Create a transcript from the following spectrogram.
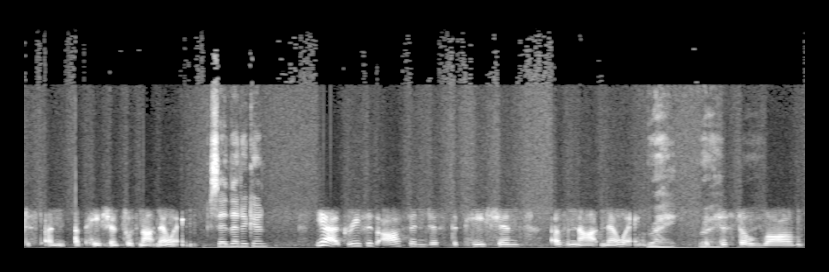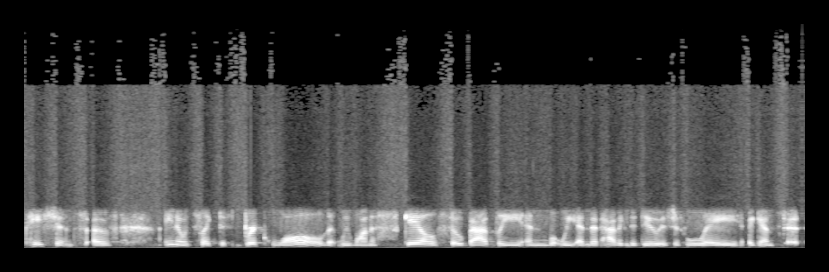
just a, a patience with not knowing. Say that again? Yeah, grief is often just the patience of not knowing. Right, It's just a long patience of, you know, it's like this brick wall that we want to scale so badly, and what we end up having to do is just lay against it.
